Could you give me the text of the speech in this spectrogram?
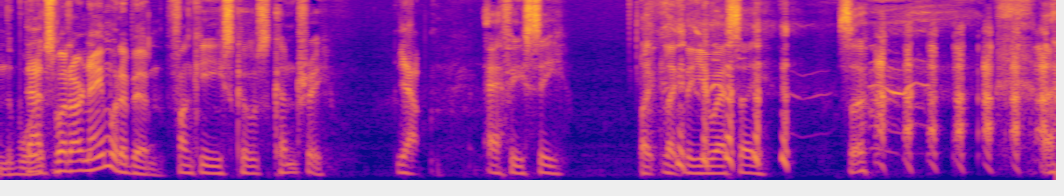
That's what our name would have been. funky East Coast country. Yeah. FEC, like like the USA. so, uh,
